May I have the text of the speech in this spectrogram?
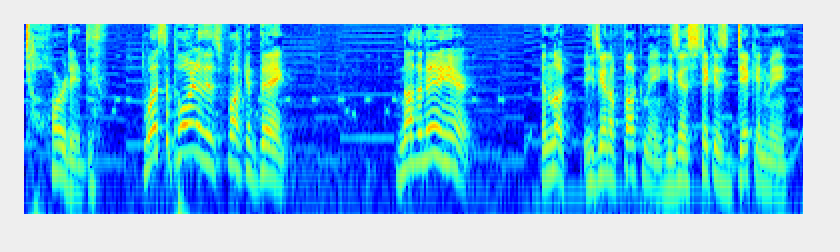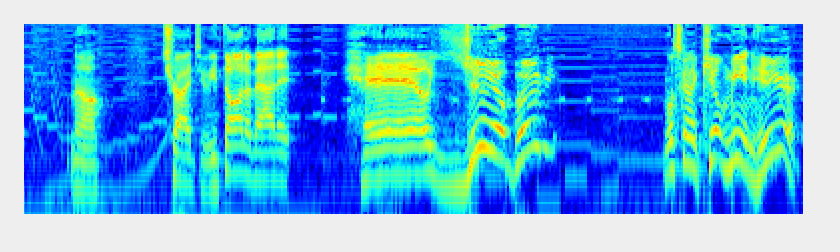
retarded. What's the point of this fucking thing? Nothing in here. And look, he's gonna fuck me. He's gonna stick his dick in me. No. Tried to. He thought about it. Hell yeah, baby! What's gonna kill me in here?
